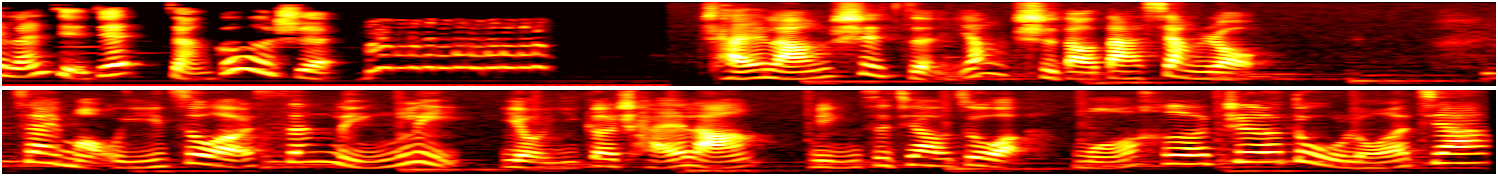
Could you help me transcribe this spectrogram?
叶兰姐姐讲故事：豺狼是怎样吃到大象肉？在某一座森林里，有一个豺狼，名字叫做摩诃遮度罗伽。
